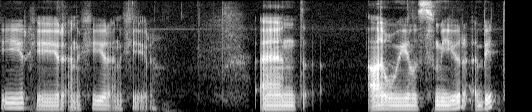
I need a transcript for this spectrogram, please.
Here here and here and here. And I will smear a bit.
